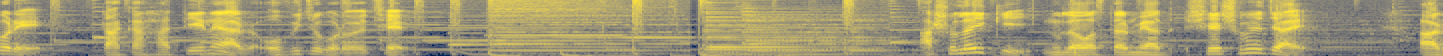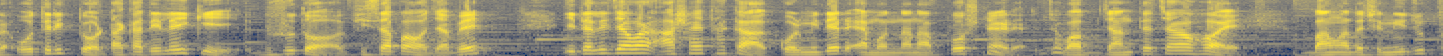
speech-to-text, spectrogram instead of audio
করে টাকা হাতিয়ে নেওয়ার অভিযোগও রয়েছে। আসলেই কি নুলাওয়াস্তার মেয়াদ শেষ হয়ে যায়? আর অতিরিক্ত টাকা দিলেই কি দ্রুত ভিসা পাওয়া যাবে? ইতালি যাওয়ার আশায় থাকা কর্মীদের এমন নানা প্রশ্নের জবাব জানতে চাওয়া হয় বাংলাদেশে নিযুক্ত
